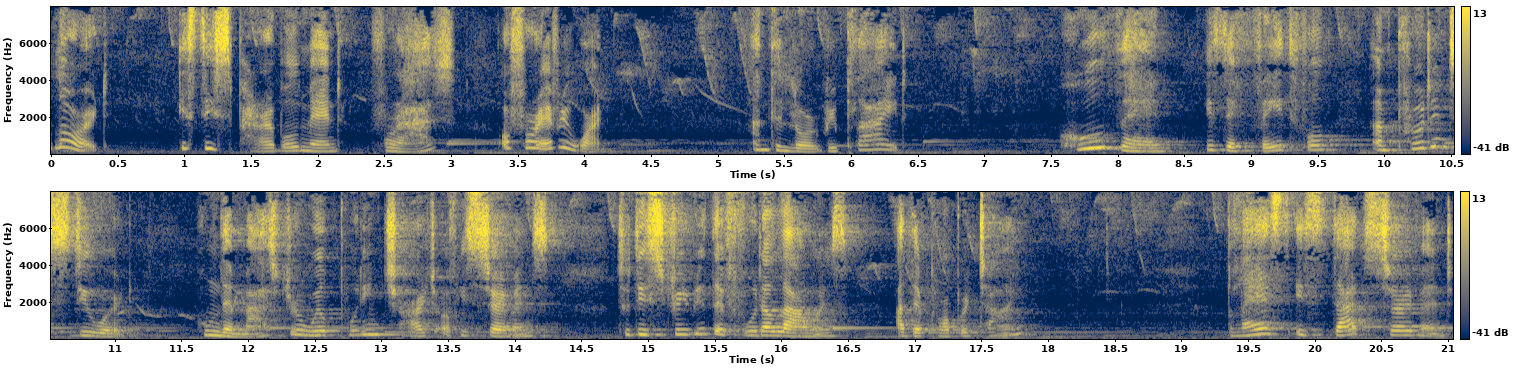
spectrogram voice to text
Lord, is this parable meant for us or for everyone? And the Lord replied, Who then is the faithful and prudent steward whom the master will put in charge of his servants? To distribute the food allowance at the proper time? Blessed is that servant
